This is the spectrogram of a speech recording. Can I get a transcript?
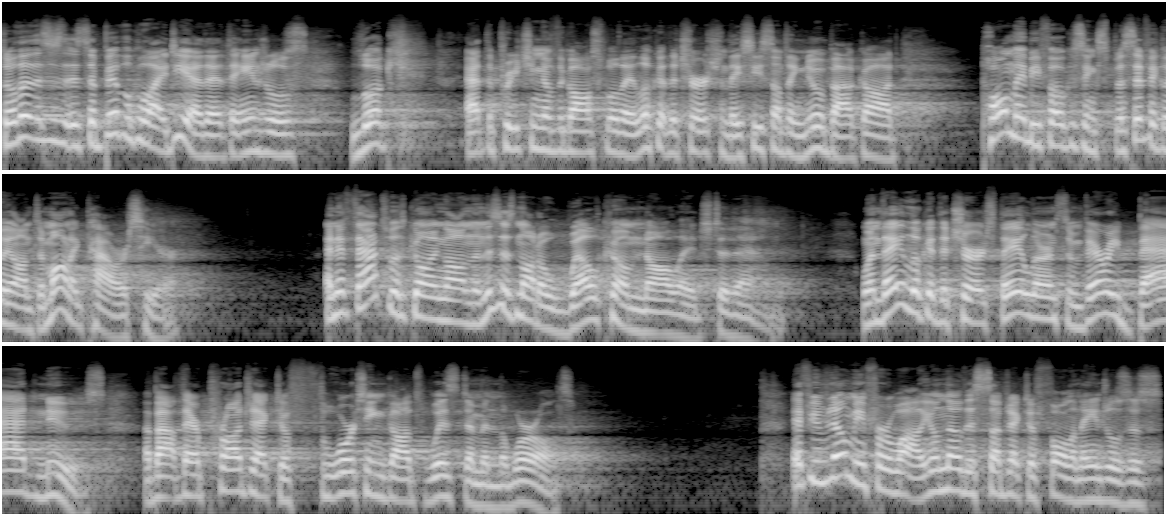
So, this is, it's a biblical idea that the angels look at the preaching of the gospel, they look at the church, and they see something new about God. Paul may be focusing specifically on demonic powers here. And if that's what's going on, then this is not a welcome knowledge to them. When they look at the church, they learn some very bad news about their project of thwarting God's wisdom in the world. If you've known me for a while, you'll know this subject of fallen angels is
